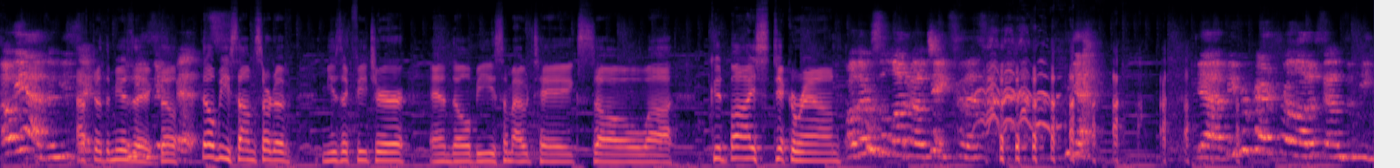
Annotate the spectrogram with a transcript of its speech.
Oh, yeah, the music. after the music. there'll, bits. there'll be some sort of music feature and there'll be some outtakes. So uh, goodbye, stick around. Oh, there was a lot of outtakes for this. yeah. Yeah, be prepared for a lot of sounds of me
